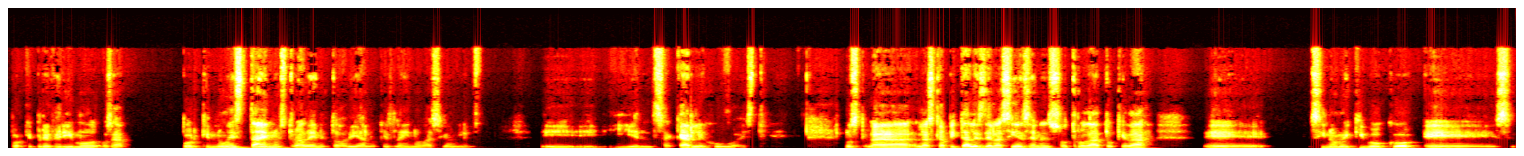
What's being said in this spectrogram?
porque preferimos, o sea, porque no está en nuestro ADN todavía lo que es la innovación y y, el sacarle jugo a esto. las capitales de la ciencia, es otro dato que da, eh, si no me equivoco, es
